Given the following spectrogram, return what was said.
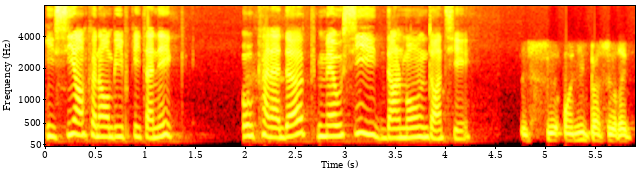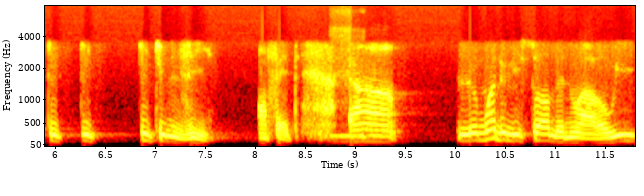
ici en Colombie-Britannique, au Canada, mais aussi dans le monde entier? On y passerait tout, tout, toute une vie, en fait. Euh, le mois de l'histoire de Noir, oui.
